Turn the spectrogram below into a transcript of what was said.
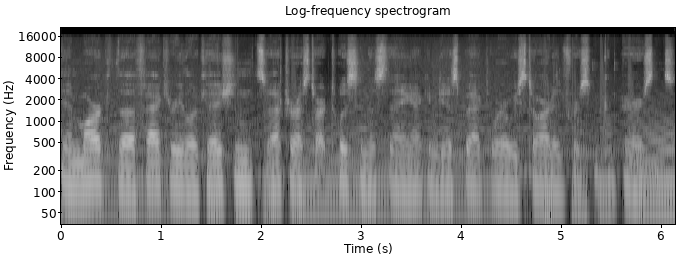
and mark the factory location. So after I start twisting this thing, I can get us back to where we started for some comparisons.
